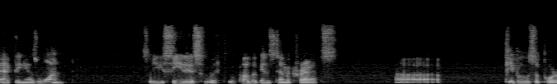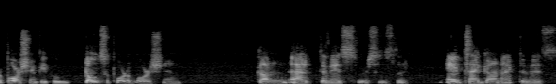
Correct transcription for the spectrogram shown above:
acting as one. So you see this with Republicans, Democrats, uh, people who support abortion, people who don't support abortion, gun activists versus the anti gun activists,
